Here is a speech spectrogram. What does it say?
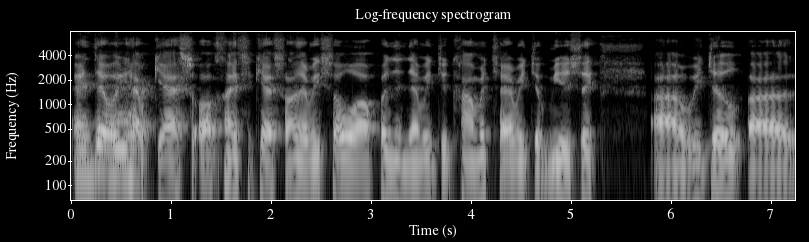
and then we have guests, all kinds of guests on every so often, and then we do commentary, we do music, uh, we do uh,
